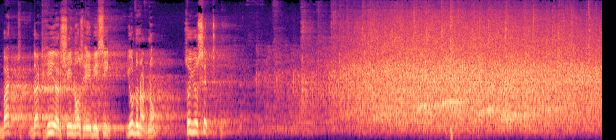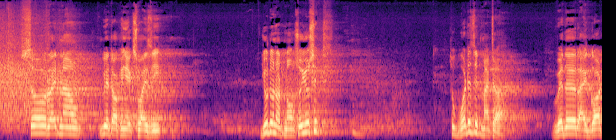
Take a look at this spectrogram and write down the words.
but that he or she knows ABC, you do not know, so you sit. So, right now, we are talking XYZ. You do not know, so you sit. So, what does it matter whether I got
